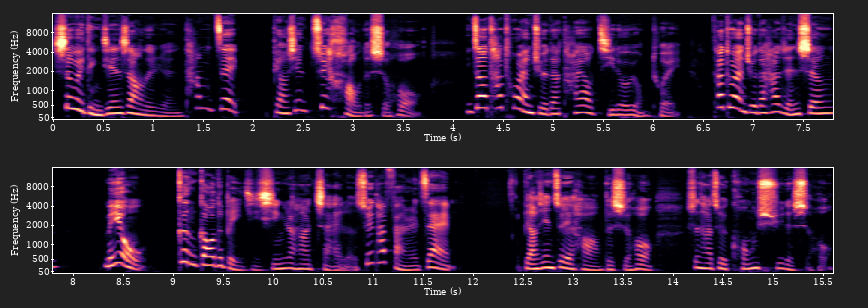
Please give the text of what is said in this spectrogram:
社会顶尖上的人，他们在表现最好的时候。你知道他突然觉得他要急流勇退，他突然觉得他人生没有更高的北极星让他摘了，所以他反而在表现最好的时候是他最空虚的时候。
